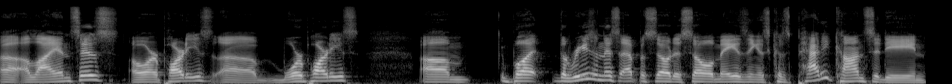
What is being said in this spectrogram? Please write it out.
uh, alliances or parties, uh, war parties. Um, but the reason this episode is so amazing is because Paddy Considine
